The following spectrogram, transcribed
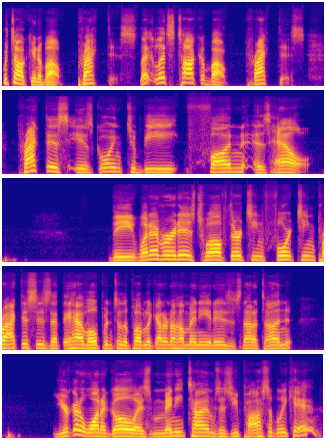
We're talking about practice. Let, let's talk about practice. Practice is going to be fun as hell. The whatever it is 12, 13, 14 practices that they have open to the public. I don't know how many it is. It's not a ton you're going to want to go as many times as you possibly can.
